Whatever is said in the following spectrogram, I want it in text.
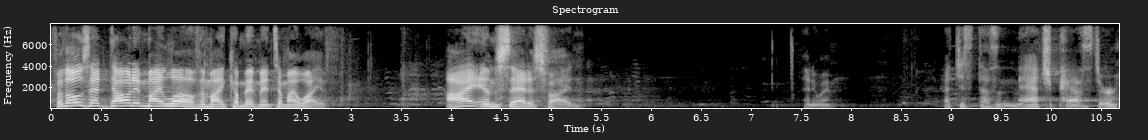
For those that doubted my love and my commitment to my wife, I am satisfied. Anyway, that just doesn't match, Pastor.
